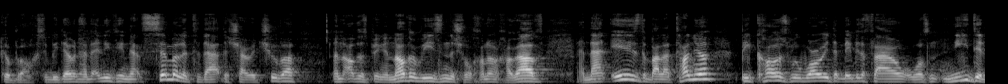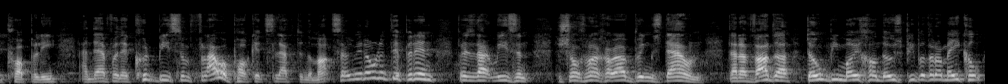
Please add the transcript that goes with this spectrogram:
gebroch, so we don't have anything that's similar to that. The Sha'arei Teshuvah and others bring another reason, the Shulchan Harav, and that is the Ba'al HaTanya, because we're worried that maybe the flour wasn't kneaded properly, and therefore there could be some flour pockets left in the matzah, and we don't want to dip it in for that reason. The Shulchan Harav brings down that Avada, don't be moich on those people that are makel,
